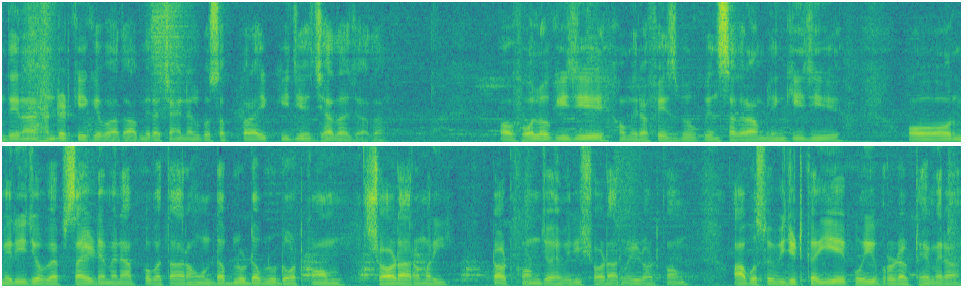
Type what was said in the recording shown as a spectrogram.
देना है हंड्रेड के के बाद। आप मेरा चैनल को सब्सक्राइब कीजिए ज़्यादा से ज़्यादा। और फॉलो कीजिए और मेरा फेसबुक इंस्टाग्राम लिंक कीजिए। और मेरी जो वेबसाइट है, मैंने आपको बता रहा हूँ W W dot com short armoury dot com जो है मेरी शॉर्ट आर्मरी डॉट कॉम आप उस पर विज़िट करिए, कोई भी प्रोडक्ट है मेरा।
